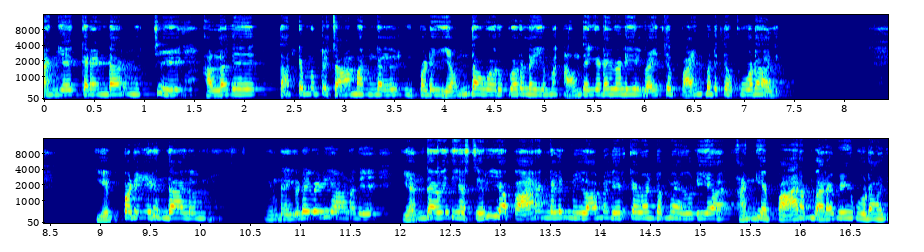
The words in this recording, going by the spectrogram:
அங்கே கிரைண்டர் மிக்சி அல்லது தட்டுமுட்டு சாமான்கள் இப்படி எந்த ஒரு பொருளையும் அந்த இடைவெளியில் வைத்து பயன்படுத்தக்கூடாது. எப்படி இருந்தாலும் இந்த இடைவெளியானது எந்தவித சிறிய பாரங்களும் இல்லாமல் இருக்க வேண்டுமே ஒழிய அங்கே பாரம் வரவே கூடாது.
